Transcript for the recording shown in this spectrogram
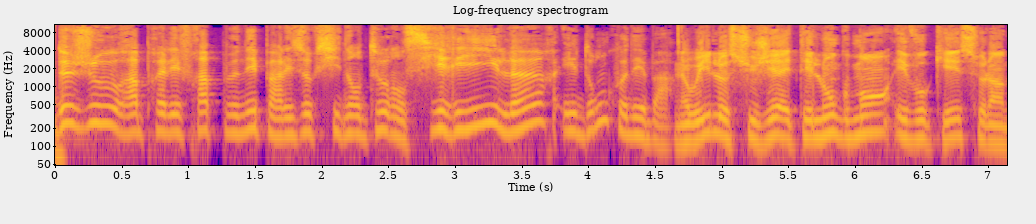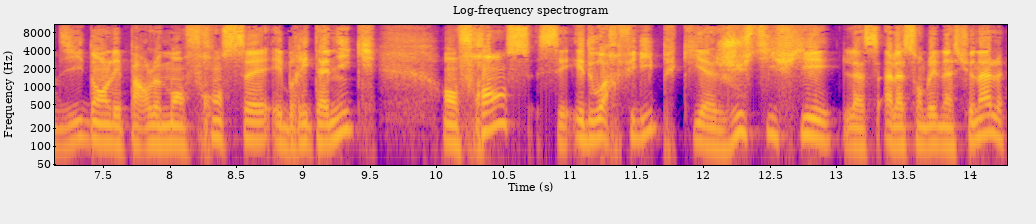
Deux jours après les frappes menées par les Occidentaux en Syrie, l'heure est donc au débat. Oui, le sujet a été longuement évoqué ce lundi dans les parlements français et britanniques. En France, c'est Édouard Philippe qui a justifié à l'Assemblée nationale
